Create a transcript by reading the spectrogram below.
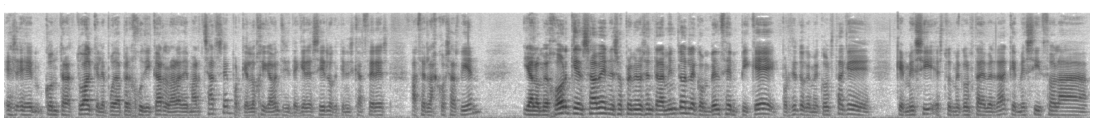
eh, contractual que le pueda perjudicar a la hora de marcharse, porque lógicamente si te quieres ir lo que tienes que hacer es hacer las cosas bien. Y a lo mejor, quién sabe, en esos primeros entrenamientos le convence en Piqué. Por cierto, que me consta que, que Messi, esto me consta de verdad, que Messi hizo la,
